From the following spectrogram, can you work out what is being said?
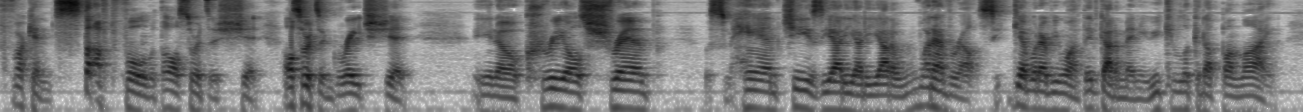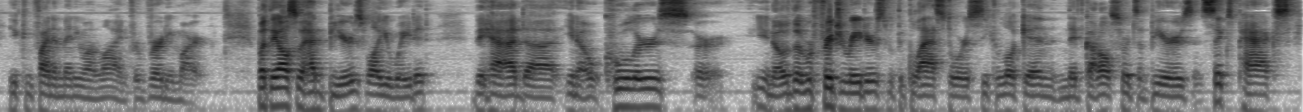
fucking stuffed full with all sorts of shit, all sorts of great shit. You know, Creole shrimp with some ham, cheese, yada yada yada, whatever else. You get whatever you want. They've got a menu. You can look it up online. You can find a menu online for Verti Mart. But they also had beers while you waited. They had, uh, you know, coolers or you know the refrigerators with the glass doors so you can look in and they've got all sorts of beers and six packs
